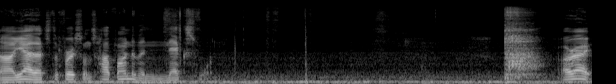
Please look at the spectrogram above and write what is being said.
uh, yeah, that's the first one. Let's hop on to the next one. All right,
